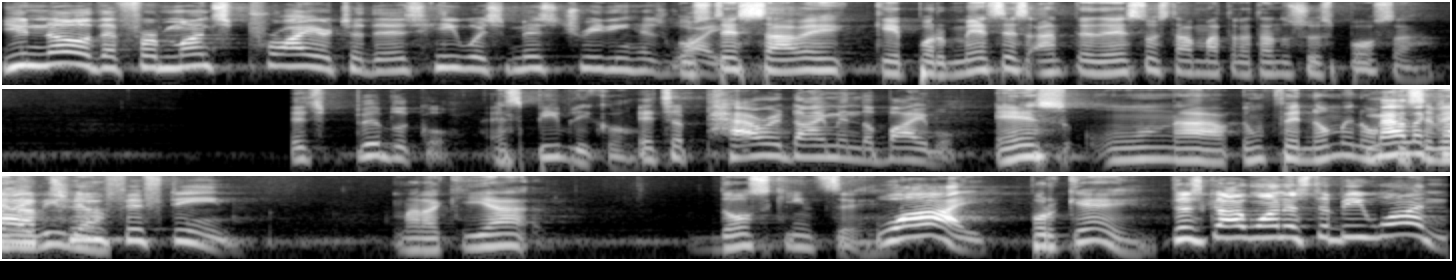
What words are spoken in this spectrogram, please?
You know that for months prior to this, he was mistreating his wife. Usted sabe que por meses antes de eso estaba maltratando a su esposa. It's biblical. Es bíblico. It's a paradigm in the Bible. Es una, un fenómeno que se ve en la Malachi Biblia. 2:15. Malaquía 2.15. Why? ¿Por qué? Does God want us to be one?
